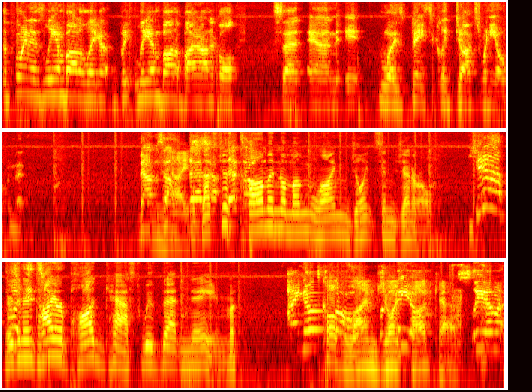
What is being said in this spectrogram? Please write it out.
The point is liam bought a lego B- liam bought a bionicle set and it was basically dust when he opened it that was how Nice. that's, That's how- just that's how- common among lime joints in general. yeah There's but an it's- entire podcast with that name. i know It's called Lime Joint Liam, Podcast. Liam,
